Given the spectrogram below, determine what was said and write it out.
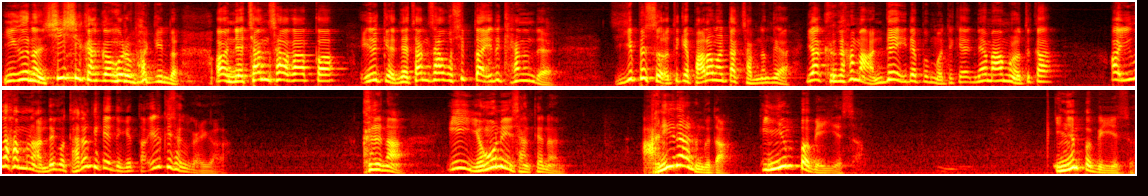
이거는 시시각각으로 바뀐다. 아, 내 장사가 아까 이렇게 내 장사하고 싶다 이렇게 하는데 옆에서 어떻게 바람을 딱 잡는 거야. 야, 그거 하면 안 돼. 이래 보면 어떻게? 내 마음은 어떨까? 아, 이거 하면 안 되고 다른 게 해야 되겠다. 이렇게 생각해, 이가. 그러나 이 영혼의 상태는 아니라는 거다. 인연법에 의해서. 인연법에 의해서.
